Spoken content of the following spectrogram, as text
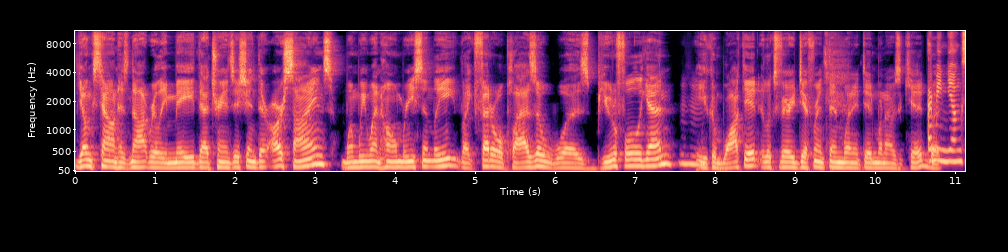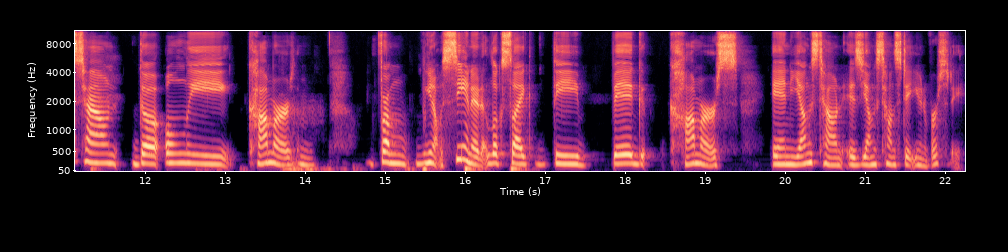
Youngstown has not really made that transition. There are signs when we went home recently, like Federal Plaza was beautiful again. Mhm. You can walk it. It looks very different than when it did when I was a kid. I but- mean, Youngstown, the only commerce mm, from you know seeing it, it looks like the big commerce in Youngstown is Youngstown State University.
